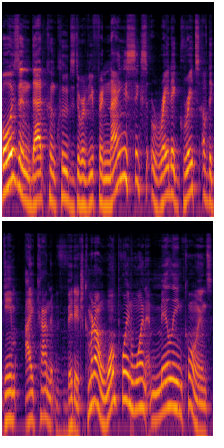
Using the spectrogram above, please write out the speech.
boys, and that concludes the review for 96 rated greats of the game icon Vidic. Coming around 1.1 million coins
